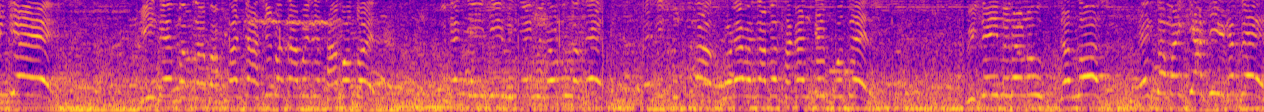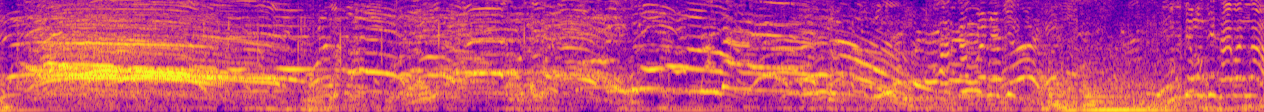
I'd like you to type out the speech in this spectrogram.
ही जी आहे. ही जे बाप्पांच्या आशीर्वादामध्ये जे थांबवतोय. उद्याची जी विजयी मिरवणूक असेल त्याची सूचना थोड्या वेळेला आपल्या सगळ्यांकडे पोहोचेल. विजयी मिरवणूक जल्लोष एकदम ऐतिहासिक असेल मुख्यमंत्री साहेबांना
